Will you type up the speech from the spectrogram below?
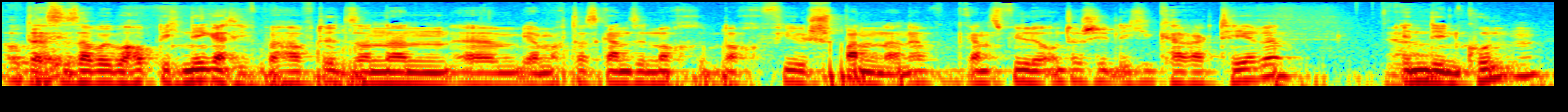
Okay. Das ist aber überhaupt nicht negativ behaftet, sondern ähm, ja, macht das Ganze noch, noch viel spannender. Ne? Ganz viele unterschiedliche Charaktere ja. in den Kunden,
